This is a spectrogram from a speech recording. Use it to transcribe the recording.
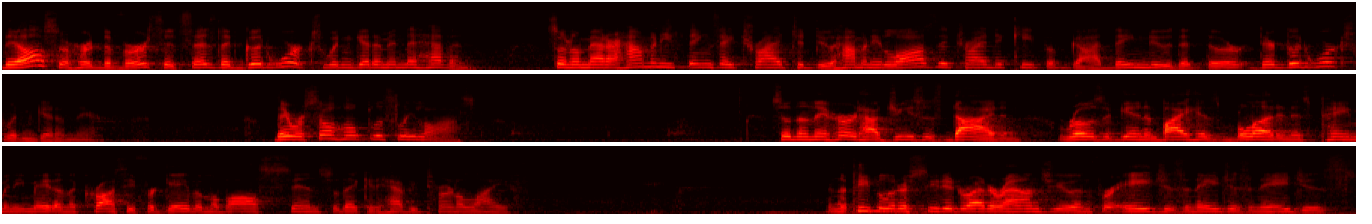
They also heard the verse that says that good works wouldn't get them into heaven. So, no matter how many things they tried to do, how many laws they tried to keep of God, they knew that their, their good works wouldn't get them there. They were so hopelessly lost. So then they heard how Jesus died and rose again, and by his blood and his payment he made on the cross, he forgave them of all sins so they could have eternal life. And the people that are seated right around you, and for ages and ages and ages,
